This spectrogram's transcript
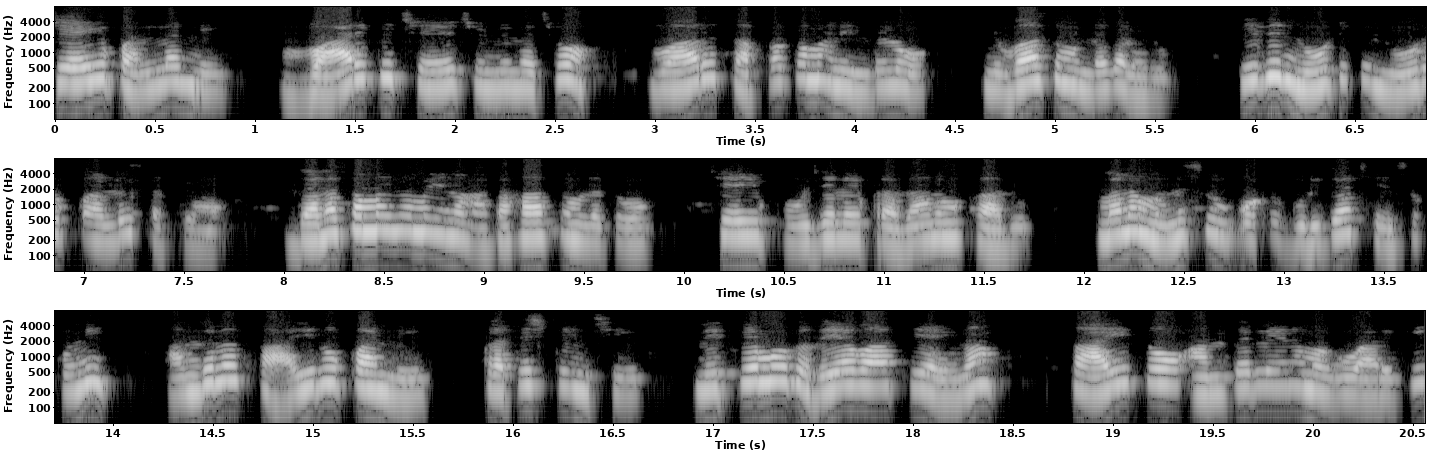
చేయు పనులన్నీ వారికి చేయచుండినచో వారు తప్పక మన ఇంటిలో నివాసం ఉండగలరు ఇది నూటికి నూరు పాళ్ళు సత్యము. ధన సంబంధమైన అటహాసములతో చేయు పూజలే ప్రధానం కాదు. మన మనసు ఒక గుడిగా చేసుకుని అందులో సాయి రూపాన్ని ప్రతిష్ఠించి నిత్యము హృదయవాసి అయిన సాయితో అంతర్లేన మగువారికి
